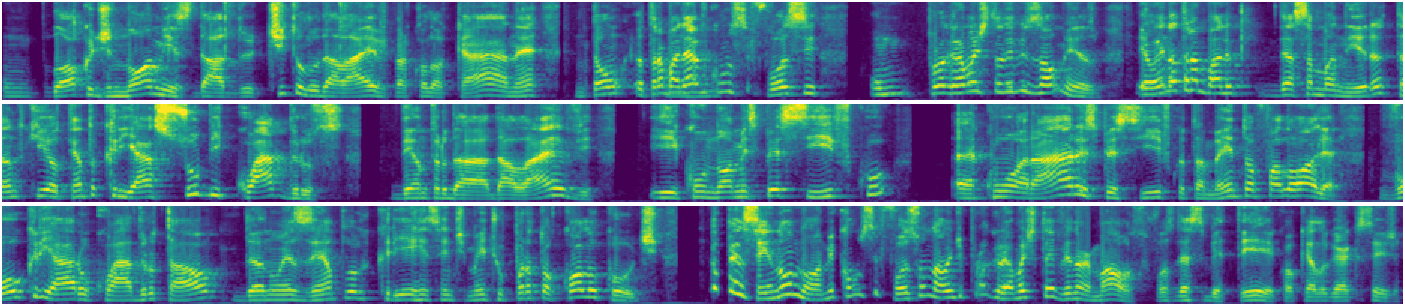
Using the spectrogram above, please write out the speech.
um bloco de nomes da, do título da live para colocar, né? Então eu trabalhava uhum. como se fosse um programa de televisão mesmo. Eu ainda trabalho dessa maneira, tanto que eu tento criar subquadros dentro da, da live e com nome específico, é, com horário específico também. Então eu falo: olha, vou criar o quadro tal, dando um exemplo, criei recentemente o Protocolo Coach. Eu pensei no nome como se fosse um nome de programa de TV normal, se fosse da SBT, qualquer lugar que seja.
